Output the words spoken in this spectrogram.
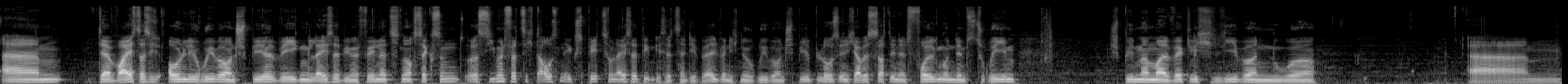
Ähm, der weiß, dass ich Only rüber und spiele wegen Laserbeam. Mir fehlen jetzt noch 46 oder 47.000 XP zum Laserbeam. Ist jetzt nicht die Welt, wenn ich nur rüber und spiele. Bloß, ich habe es gesagt, in den Folgen und im Stream spielen wir mal wirklich lieber nur... Ähm...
